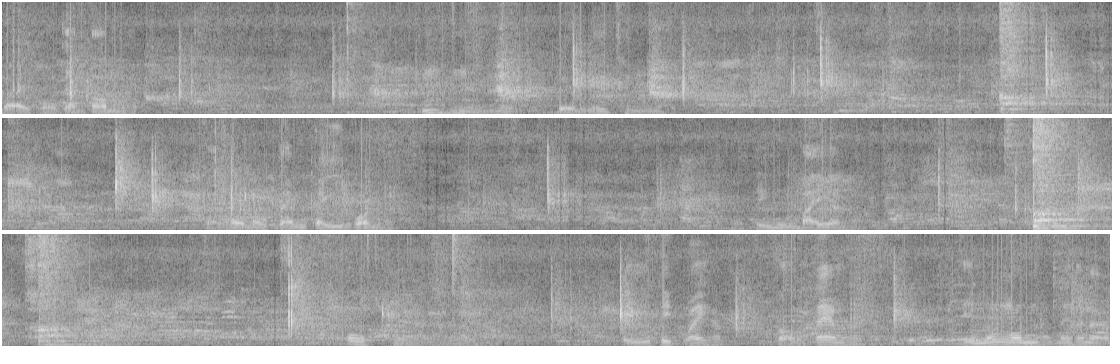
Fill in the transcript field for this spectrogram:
หนึ่งใบของอาจารย์ต้อมนะครับเดินไม่ถึงนะครับแต่ให้น้องแตนตีก่อนครับตีหนึ่งใบก่อนโอ้โหตีติดไว้ครับสองแต้มครับทีมน้องนนท์ในสนาม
